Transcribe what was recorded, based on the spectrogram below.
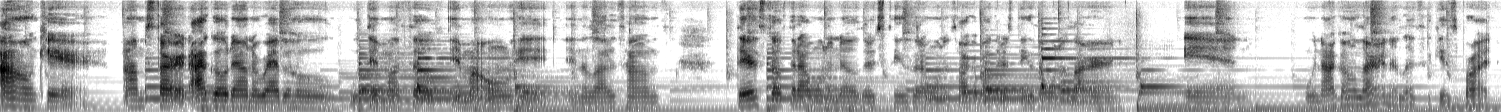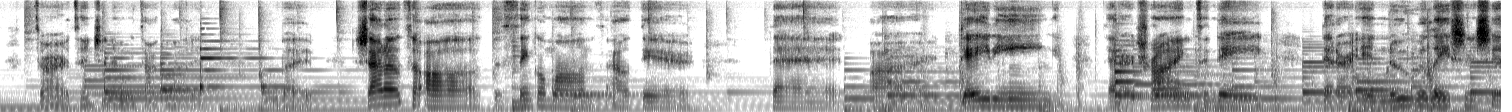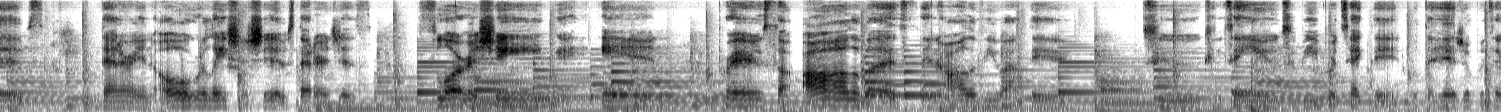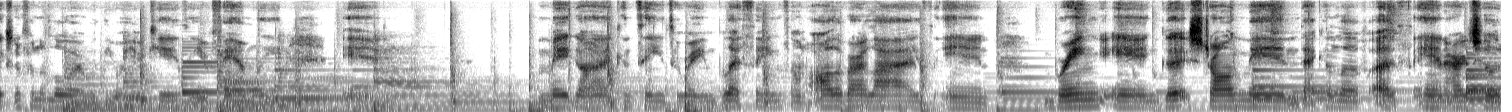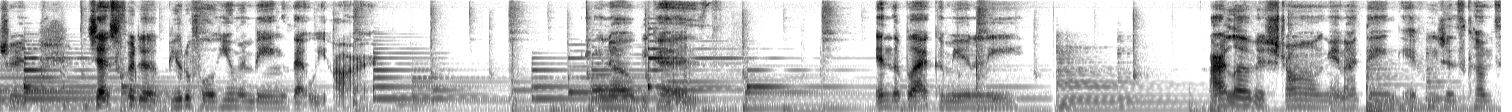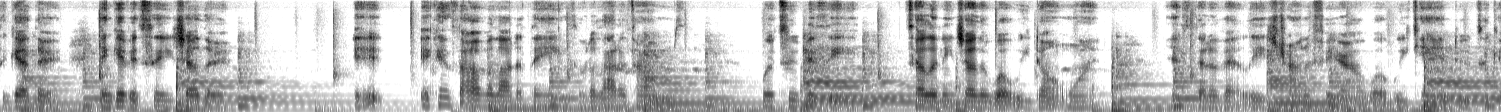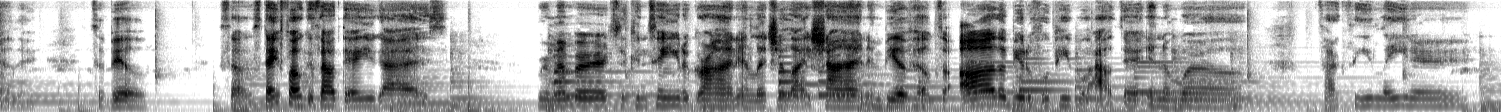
I don't care. I'm start I go down a rabbit hole within myself in my own head and a lot of times there's stuff that I want to know, there's things that I want to talk about, there's things I want to learn and we're not going to learn unless it gets brought to our attention and we talk about it. But shout out to all the single moms out there that dating, that are trying to date, that are in new relationships, that are in old relationships, that are just flourishing. And prayers to all of us and all of you out there to continue to be protected with the hedge of protection from the Lord, with you and your kids and your family. May God continue to rain blessings on all of our lives and bring in good, strong men that can love us and our children just for the beautiful human beings that we are. You know, because in the black community, our love is strong, and I think if we just come together and give it to each other, it it can solve a lot of things. But a lot of times, we're too busy telling each other what we don't want instead of at least trying to figure out what we can do together to build. So stay focused out there, you guys. Remember to continue to grind and let your light shine and be of help to all the beautiful people out there in the world. Talk to you later.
